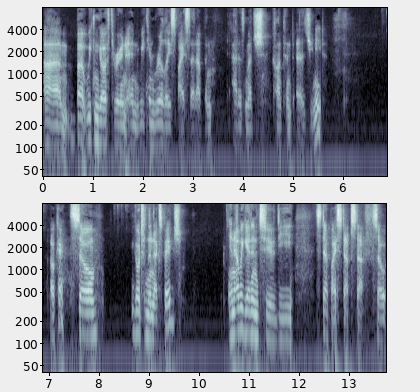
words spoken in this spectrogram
Um, but we can go through and, and we can really spice that up and add as much content as you need. Okay, so go to the next page. And now we get into the step-by-step -step stuff. So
